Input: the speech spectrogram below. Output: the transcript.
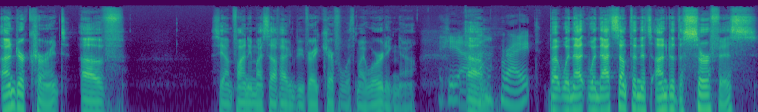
undercurrent of see, I'm finding myself having to be very careful with my wording now. Yeah. Um, right. But when that when that's something that's under the surface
